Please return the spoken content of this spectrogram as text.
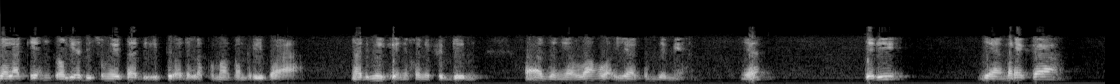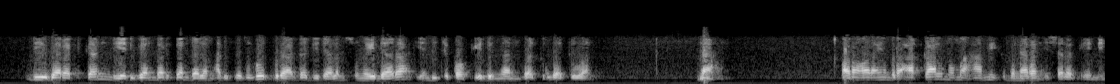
lelaki yang kau lihat di sungai tadi itu adalah pemakan riba. Nah, demikian Ikhwanifiddin. Azani Allah wa iyyakum jami'an. Ya. Jadi ya mereka diibaratkan, dia digambarkan dalam hadis tersebut berada di dalam sungai darah yang dicekoki dengan batu-batuan. Nah, orang-orang yang berakal memahami kebenaran isyarat ini.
